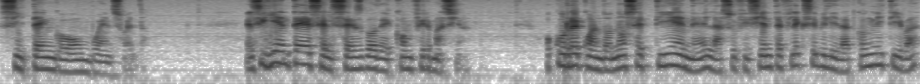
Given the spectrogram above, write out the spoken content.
si tengo un buen sueldo? El siguiente es el sesgo de confirmación ocurre cuando no se tiene la suficiente flexibilidad cognitiva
